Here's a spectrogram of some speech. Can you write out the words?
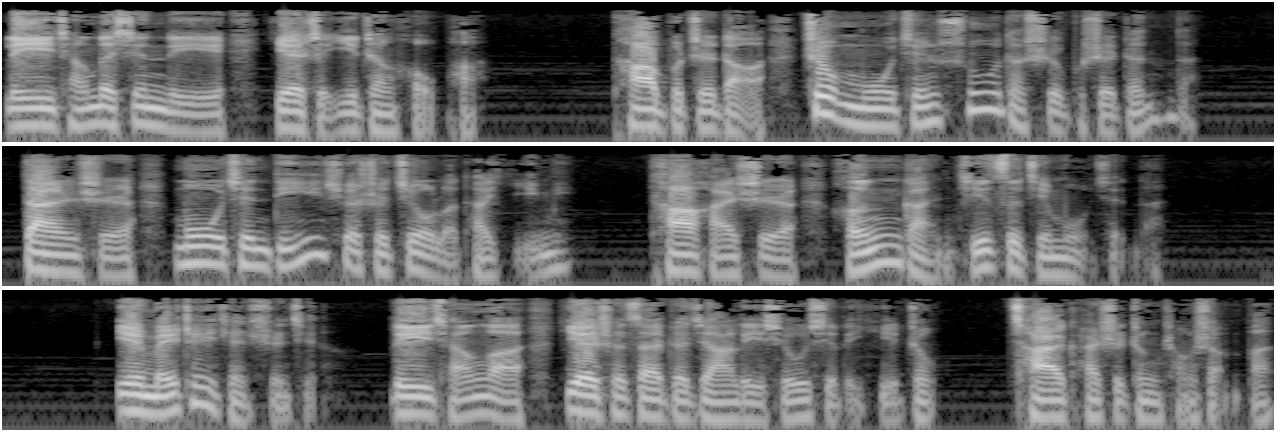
李强的心里也是一阵后怕，他不知道这母亲说的是不是真的，但是母亲的确是救了他一命，他还是很感激自己母亲的。因为这件事情，李强啊也是在这家里休息了一周，才开始正常上班。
